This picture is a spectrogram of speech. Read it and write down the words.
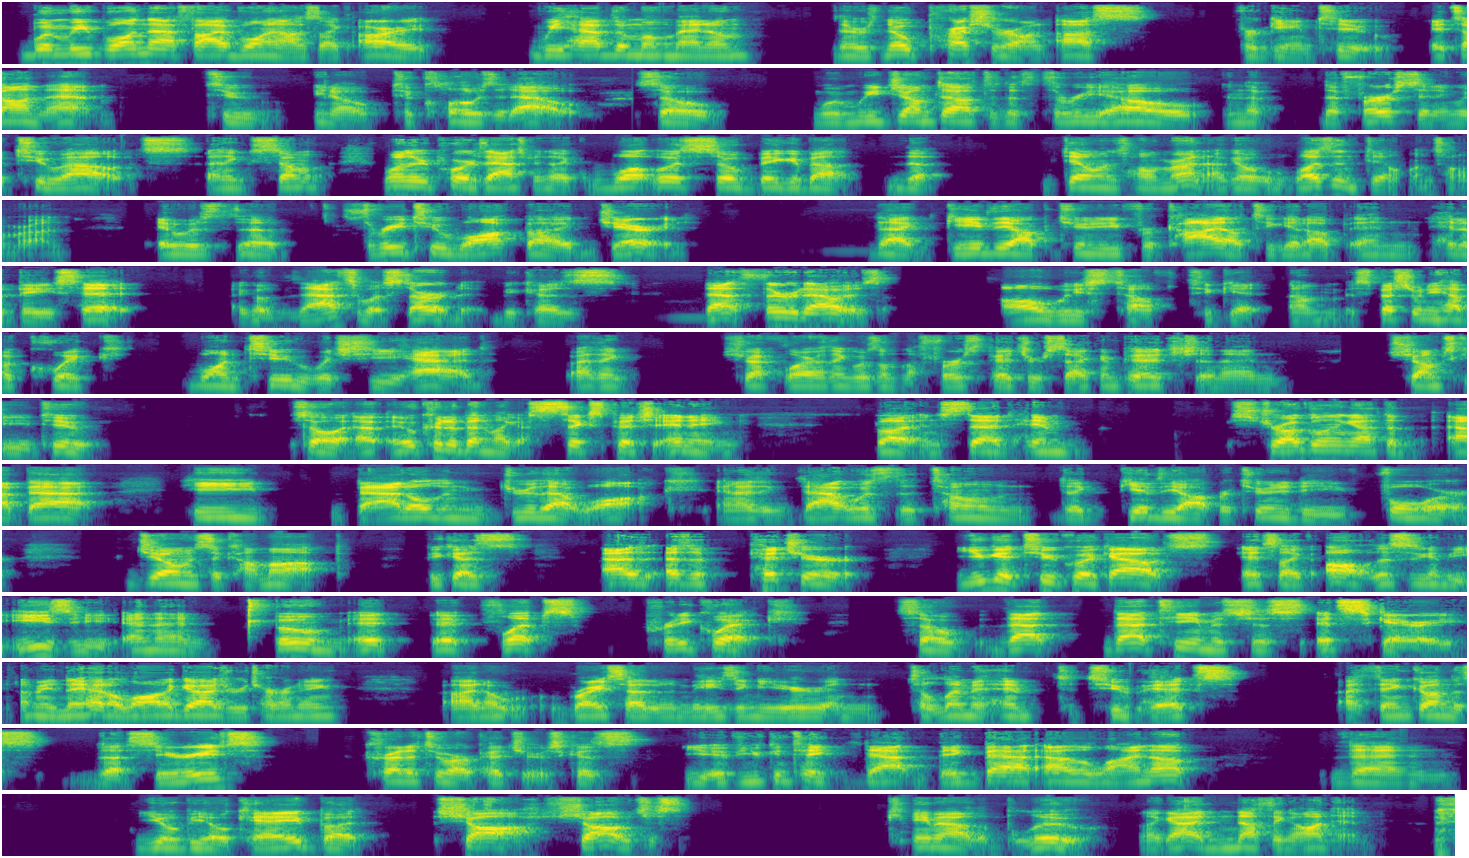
when we won that 5-1 i was like all right we have the momentum. There's no pressure on us for game 2 it's on them to you know to close it out so when we jumped out to the 3-0 in the the first inning with two outs, I think some one of the reporters asked me like, "What was so big about the Dylan's home run. I go, it wasn't Dylan's home run. It was the 3 2 walk by Jared that gave the opportunity for Kyle to get up and hit a base hit. I go, that's what started it because that third out is always tough to get, um, especially when you have a quick 1 2, which he had. I think Schreffler, I think, was on the first pitch or second pitch, and then Shumsky, too. So uh, it could have been like a six pitch inning, but instead, him struggling at the at bat, he battled and drew that walk. And I think that was the tone to give the opportunity for Jones to come up. Because as as a pitcher, you get two quick outs, it's like, oh, this is gonna be easy, and then boom, it it flips pretty quick. So that that team is just it's scary. I mean, they had a lot of guys returning. I know Rice had an amazing year, and to limit him to two hits I think on this that series, credit to our pitchers because if you can take that big bat out of the lineup, then you'll be okay. But Shaw, Shaw just came out of the blue. Like I had nothing on him.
